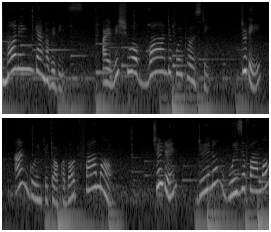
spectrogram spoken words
morning, Kanga babies. I wish you a wonderful Thursday. Today, I'm going to talk about farmer. Children, do you know who is a farmer?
